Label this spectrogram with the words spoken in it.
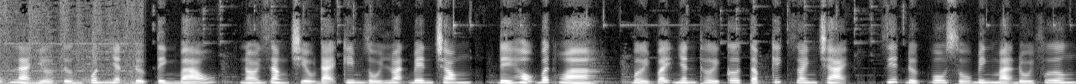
Cũng là nhờ tướng quân nhận được tình báo, nói rằng triều đại kim rối loạn bên trong, đế hậu bất hòa. Bởi vậy nhân thời cơ tập kích doanh trại, giết được vô số binh mã đối phương.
